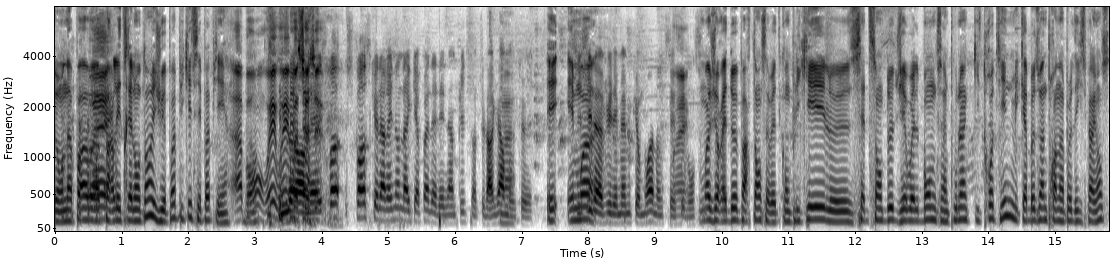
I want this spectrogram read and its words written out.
on n'a pas Ouais. parlé très longtemps et je lui ai pas piqué ses papiers. Ah bon, que mais c'est- je, pense, je pense que la réunion de la Capelle, elle est limpide quand tu la regardes. Ouais. Donc, euh, Et, moi, a vu les mêmes que moi, donc c'est bon. moi j'aurais deux partants, ça va être compliqué. Le 702 de Jewel Bond, c'est un poulain qui trottine mais qui a besoin de prendre un peu d'expérience.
